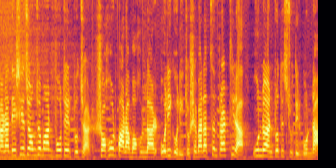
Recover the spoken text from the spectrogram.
সারা দেশে জমজমাট ভোটের প্রচার, শহর পাড়া মহল্লার অলিগলি চষে বেড়াচ্ছেন প্রার্থীরা, উন্নয়ন প্রতিশ্রুতির বন্যা।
